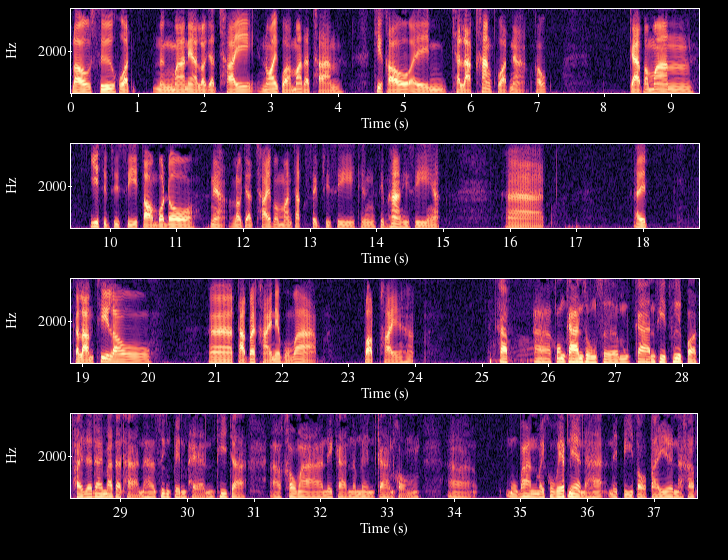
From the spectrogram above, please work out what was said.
เราซื้อขวดหนึ่งมาเนี่ยเราจะใช้น้อยกว่ามาตรฐาน ที่เขาไอฉลากข้างขวดเนี่ยเขากาประมาณ 20ซีซีต่อบโดเนี่ยเราจะใช้ประมาณสัก 10ซีซีถึง 15ซีซีอย่างเงี้ยไอกระลำที่เราตัดไปขายเนี่ยผมว่าปลอดภัยนะฮะครับอ่าโครงการส่งเสริมการผลิตพืชปลอดภัยและได้มาตรฐานนะฮะซึ่งเป็นแผนที่จะเข้ามาในการดำเนินการของ หมู่บ้านไมโครเวฟเนี่ยนะฮะในปีต่อไปเนี่ยนะครับ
